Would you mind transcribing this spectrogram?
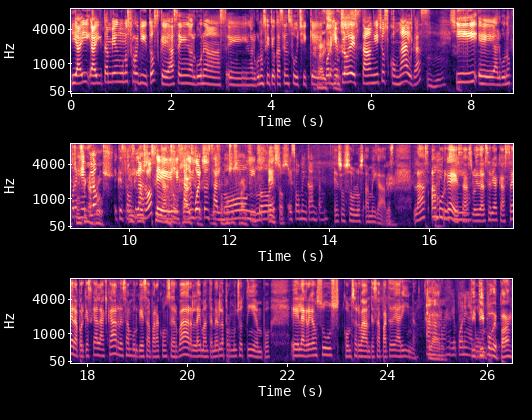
Y hay, hay también unos rollitos que hacen en algunas en algunos sitios que hacen sushi que, por ejemplo, están hechos con algas y eh, algunos, por ejemplo, que son sin arroz, que están envueltos en salmón y todo eso. Eso me encantan. Esos son los amigables. Las hamburguesas, lo ideal sería casera, porque es que a la carne esa hamburguesa, para conservarla y mantenerla por mucho tiempo, eh, le agregan sus conservantes, aparte de harina. Claro. le ponen harina. ¿Qué tipo de pan?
